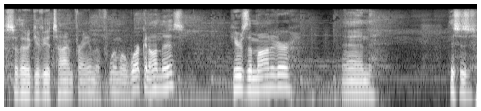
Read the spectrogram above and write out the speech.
so that'll give you a time frame of when we're working on this. Here's the monitor, and this is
